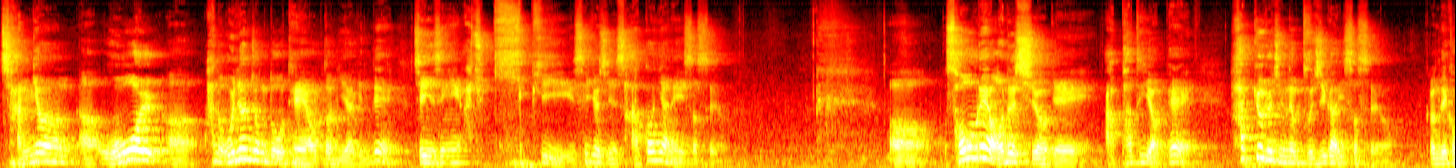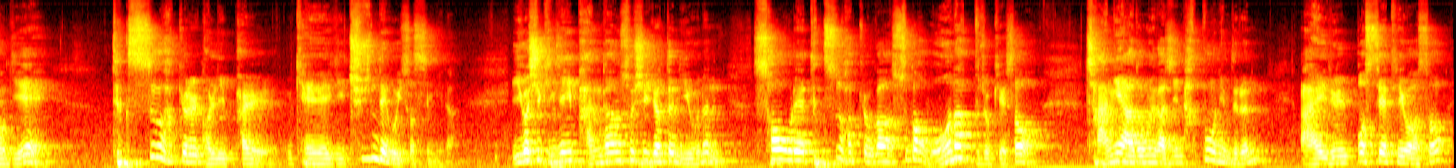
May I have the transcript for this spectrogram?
작년 아, 5월 아, 한 5년 정도 되었던 이야기인데 제 인생에 아주 깊이 새겨진 사건이 하나 있었어요. 어, 서울의 어느 지역에 아파트 옆에 학교를 짓는 부지가 있었어요. 그런데 거기에 특수 학교를 건립할 계획이 추진되고 있었습니다. 이것이 굉장히 반가운 소식이었던 이유는 서울의 특수 학교가 수가 워낙 부족해서 장애 아동을 가진 학부모님들은 아이를 버스에 태워서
